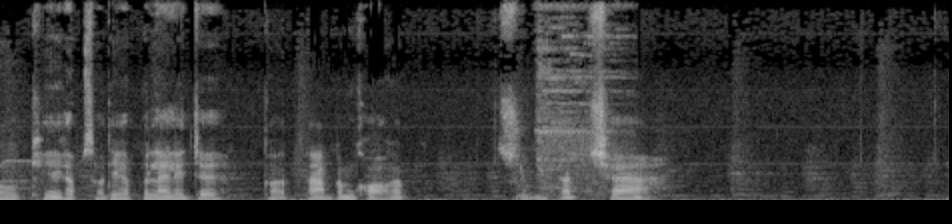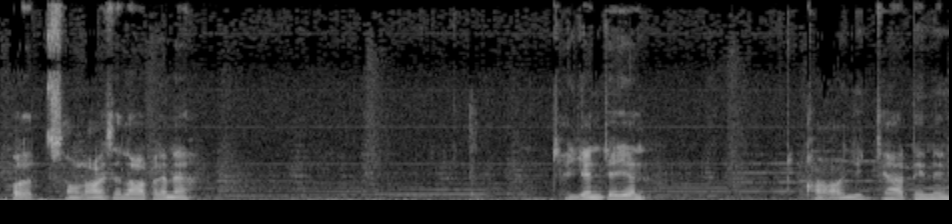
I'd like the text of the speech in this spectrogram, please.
โอเคครับ สวัสดีครับ เป็นไลน์เรนเจอร์ ก็ตามคำขอครับสุ่มกัชชา เปิด 200สักรอบแล้วกันนะใจเย็นใจเย็น ขอยืดยาดนิดนึง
